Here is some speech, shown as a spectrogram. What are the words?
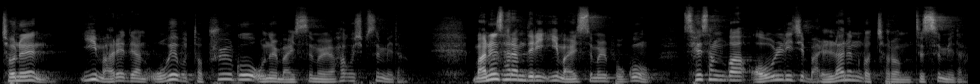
저는 이 말에 대한 오해부터 풀고 오늘 말씀을 하고 싶습니다. 많은 사람들이 이 말씀을 보고 세상과 어울리지 말라는 것처럼 듣습니다.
